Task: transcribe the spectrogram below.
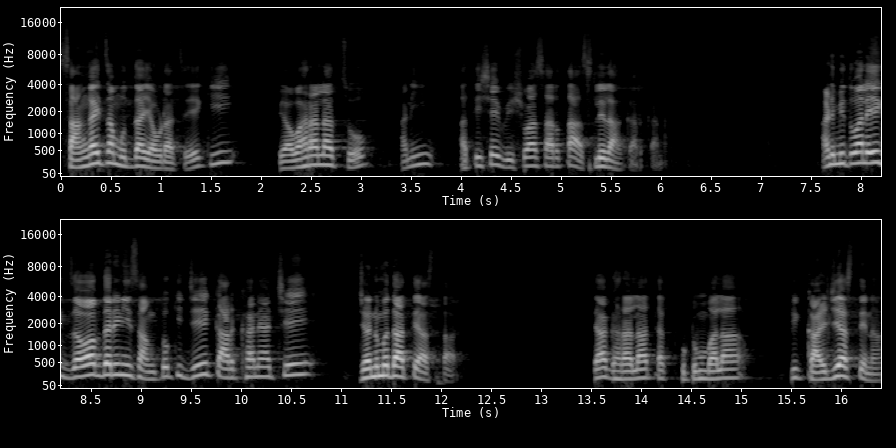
सांगायचा मुद्दा एवढाच आहे की व्यवहाराला चोख आणि अतिशय विश्वासार्हता असलेला हा कारखाना आणि मी तुम्हाला एक जबाबदारीने सांगतो की जे कारखान्याचे जन्मदाते असतात त्या घराला त्या कुटुंबाला जी काळजी असते ना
